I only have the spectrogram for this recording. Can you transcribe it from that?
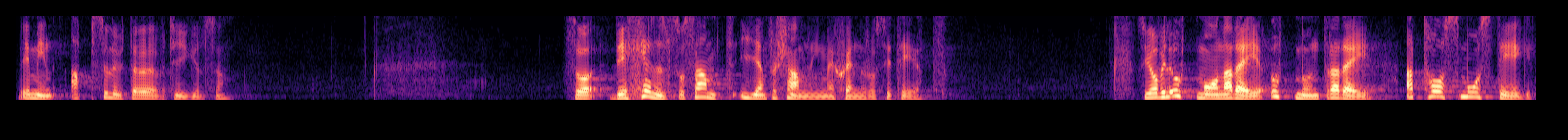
Det är min absoluta övertygelse. Så det är hälsosamt i en församling med generositet. Så jag vill uppmana dig, uppmuntra dig att ta små steg,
